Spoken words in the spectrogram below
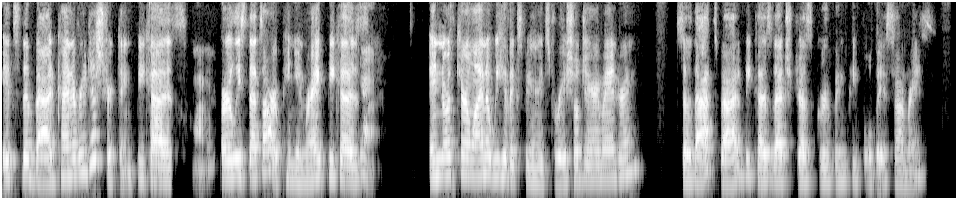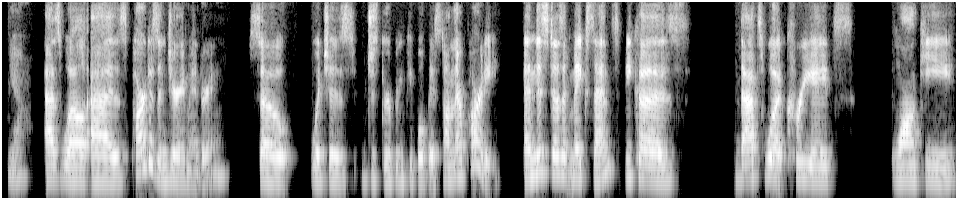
It's the bad kind of redistricting because, Got it. Got it. or at least that's our opinion, right? Because yeah in North Carolina, we have experienced racial gerrymandering. So that's bad because that's just grouping people based on race. Yeah. As well as partisan gerrymandering. So, which is just grouping people based on their party. And this doesn't make sense because that's what creates wonky,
